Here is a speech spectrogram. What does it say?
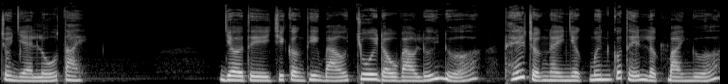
cho nhẹ lỗ tay Giờ thì chỉ cần Thiên Bảo chui đầu vào lưới nữa, Thế trận này Nhật Minh có thể lật bài ngửa.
